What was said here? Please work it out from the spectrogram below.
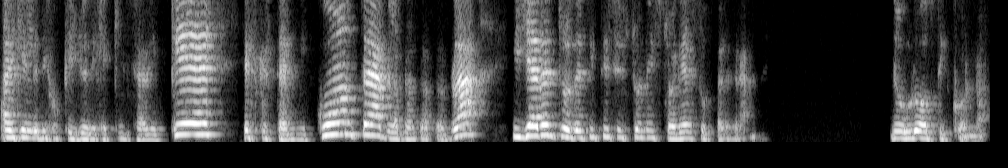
alguien le dijo que yo dije quién sabe qué, es que está en mi contra, bla, bla, bla, bla, bla. Y ya dentro de ti te hiciste una historia súper grande. Neurótico, ¿no?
